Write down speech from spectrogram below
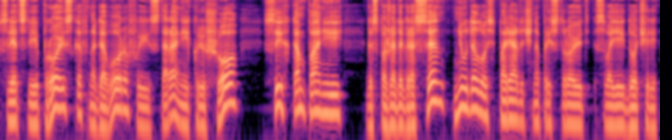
Вследствие происков, наговоров и стараний Крюшо с их компанией госпоже де Грассен не удалось порядочно пристроить своей дочери,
